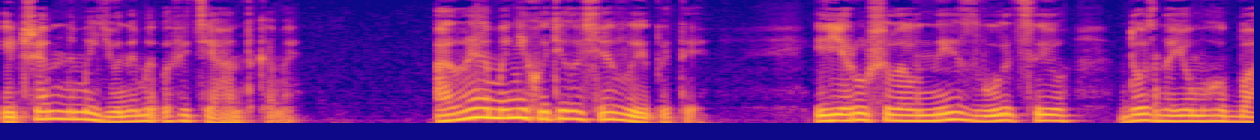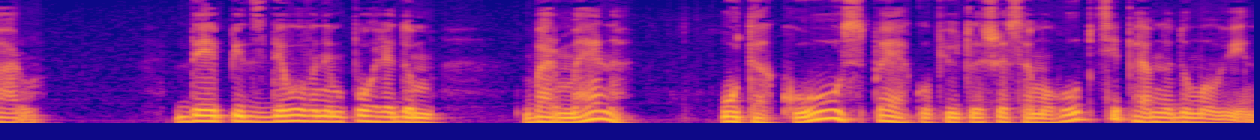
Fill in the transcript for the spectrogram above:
і чемними юними офіціантками. Але мені хотілося випити, і я рушила вниз вулицею до знайомого бару, де під здивованим поглядом бармена У таку спеку п'ють лише самогубці, певно, думав він.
